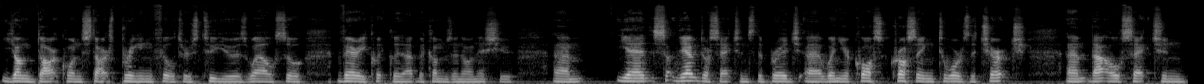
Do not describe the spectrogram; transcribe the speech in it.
young dark one starts bringing filters to you as well. So very quickly that becomes a non-issue. Um, yeah, the outdoor sections, the bridge, uh, when you're cross- crossing towards the church, um, that whole section,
